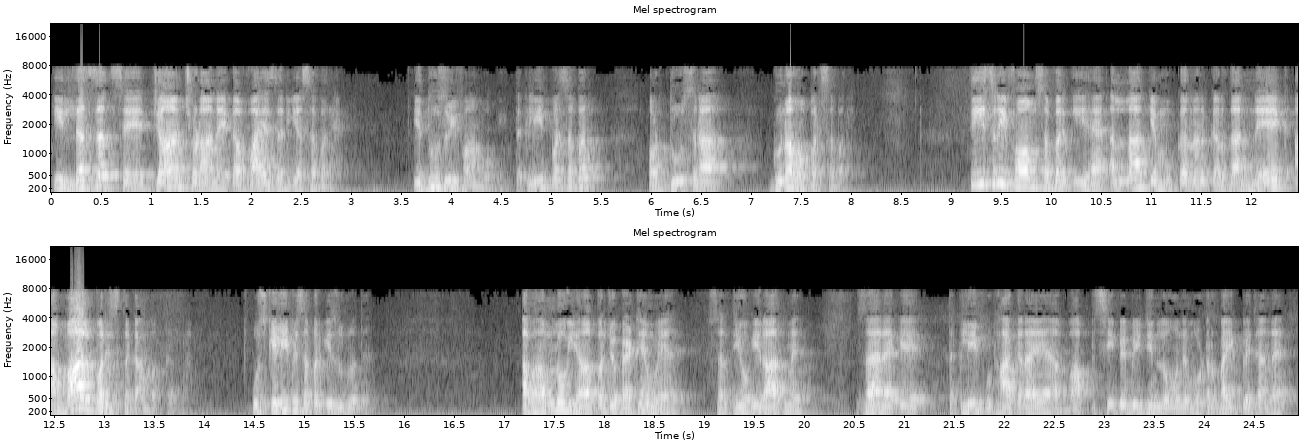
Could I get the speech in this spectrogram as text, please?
کی لذت سے جان چھڑانے کا واحد ذریعہ صبر ہے۔ یہ دوسری فارم ہوگی، تکلیف پر صبر اور دوسرا گناہوں پر صبر۔ تیسری فارم صبر کی ہے اللہ کے مقرر کردہ نیک امال پر استقامت کرنا۔ اس کے لیے بھی صبر کی ضرورت ہے۔ اب ہم لوگ یہاں پر جو بیٹھے ہوئے ہیں، سردیوں کی رات میں، ظاہر ہے کہ تکلیف اٹھا کر آئے ہیں، اب واپسی پہ بھی جن لوگوں نے موٹر بائک پہ جانا ہے،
